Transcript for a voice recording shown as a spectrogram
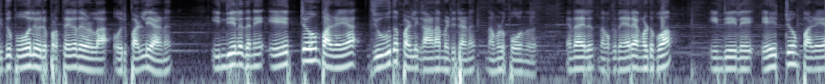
ഇതുപോലെ ഒരു പ്രത്യേകതയുള്ള ഒരു പള്ളിയാണ്. ഇന്ത്യയിലെ തന്നെ ഏറ്റവും പഴയ ജൂത പള്ളി കാണാൻ വേണ്ടിയിട്ടാണ് നമ്മൾ പോകുന്നത്. എന്തായാലും നമുക്ക് നേരെ അങ്ങോട്ട് പോവാം. ഇന്ത്യയിലെ ഏറ്റവും പഴയ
